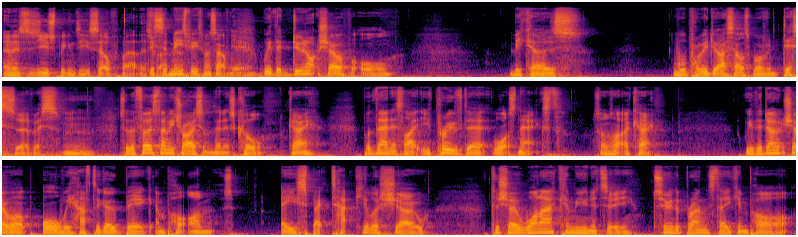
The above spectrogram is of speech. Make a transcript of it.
And this is you speaking to yourself about this. This right is now. me speaking to myself. Yeah. We either do not show up at all because we'll probably do ourselves more of a disservice. Mm. So the first time you try something, it's cool, okay? But then it's like, you've proved it, what's next? So I was like, okay, we either don't show up or we have to go big and put on a spectacular show to show one, our community, two, the brands taking part,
